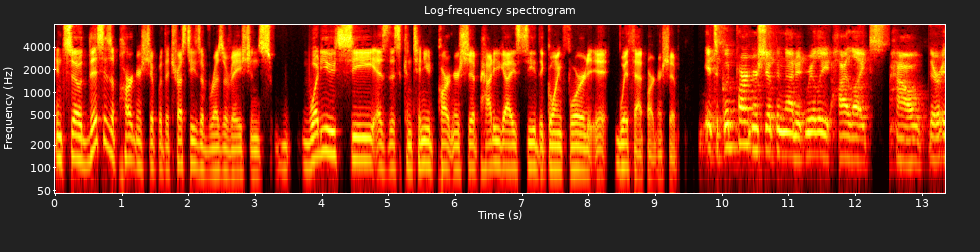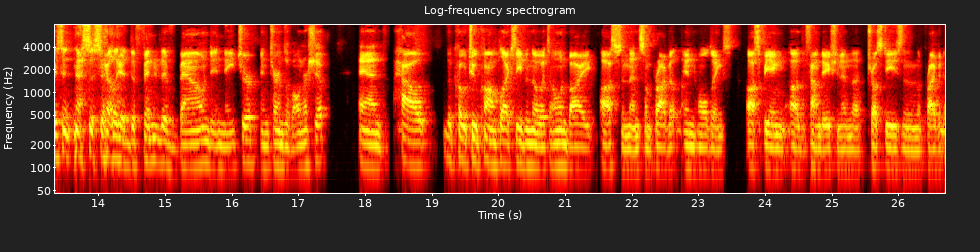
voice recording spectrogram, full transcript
And so this is a partnership with the trustees of reservations. What do you see as this continued partnership? How do you guys see that going forward it, with that partnership? It's a good partnership in that it really highlights how there isn't necessarily a definitive bound in nature in terms of ownership and how the Coatue complex, even though it's owned by us and then some private in holdings, us being uh, the foundation and the trustees and the private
